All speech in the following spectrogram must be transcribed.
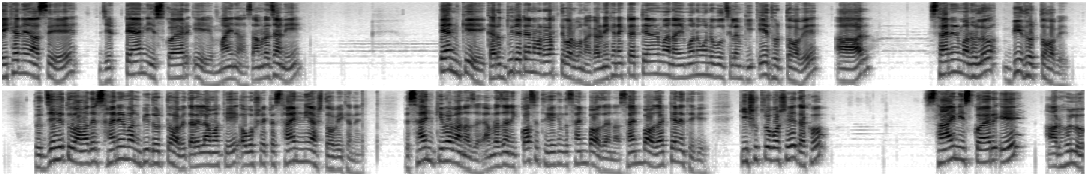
এইখানে আছে যে টেন স্কোয়ার এ মাইনাস আমরা জানি টেন কে, কারণ দুইটা টেন আমরা রাখতে পারব না, কারণ এখানে একটা টেনের মান আমি মনে মনে বলছিলাম কি এ ধরতে হবে, আর সাইনের মান হলো বি ধরতে হবে। তো যেহেতু আমাদের সাইনের মান বি ধরতে হবে, তাহলে আমাকে অবশ্যই একটা সাইন নিয়ে আসতে হবে এখানে। তো সাইন কীভাবে আনা যায়? আমরা জানি কসে থেকে কিন্তু সাইন পাওয়া যায় না। সাইন পাওয়া যায় টেনে থেকে। কি সূত্র বসে? দেখো সাইন স্কোয়ার এ আর হলো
